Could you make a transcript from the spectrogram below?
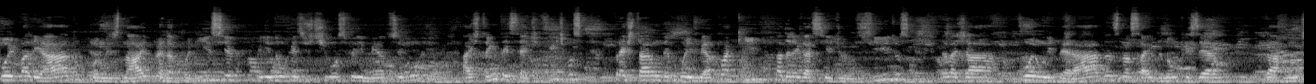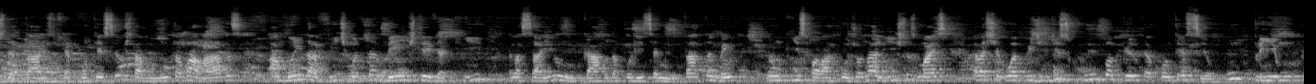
foi baleado por um sniper da polícia, ele não resistiu aos ferimentos e morreu. As 37 vítimas prestaram depoimento aqui na delegacia de homicídios, elas já foram liberadas, na saída não quiseram dar muitos detalhes do que aconteceu, estavam muito abaladas. A mãe da vítima também esteve aqui, ela saiu no carro da polícia militar, também não quis falar com jornalistas, mas ela chegou a pedir desculpa pelo que aconteceu. Um primo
